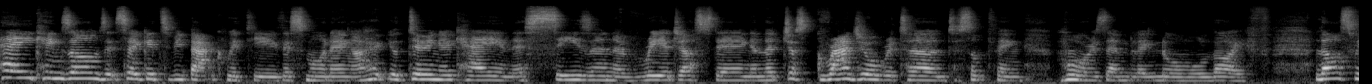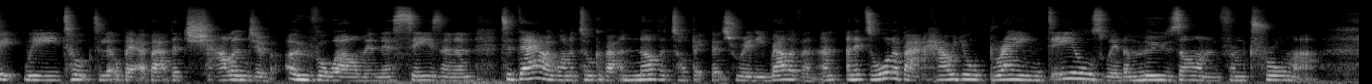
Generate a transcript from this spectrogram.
Hey King's Arms, it's so good to be back with you this morning. I hope you're doing okay in this season of readjusting and the just gradual return to something more resembling normal life. Last week we talked a little bit about the challenge of overwhelm in this season, and today I want to talk about another topic that's really relevant, and, and it's all about how your brain deals with and moves on from trauma.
